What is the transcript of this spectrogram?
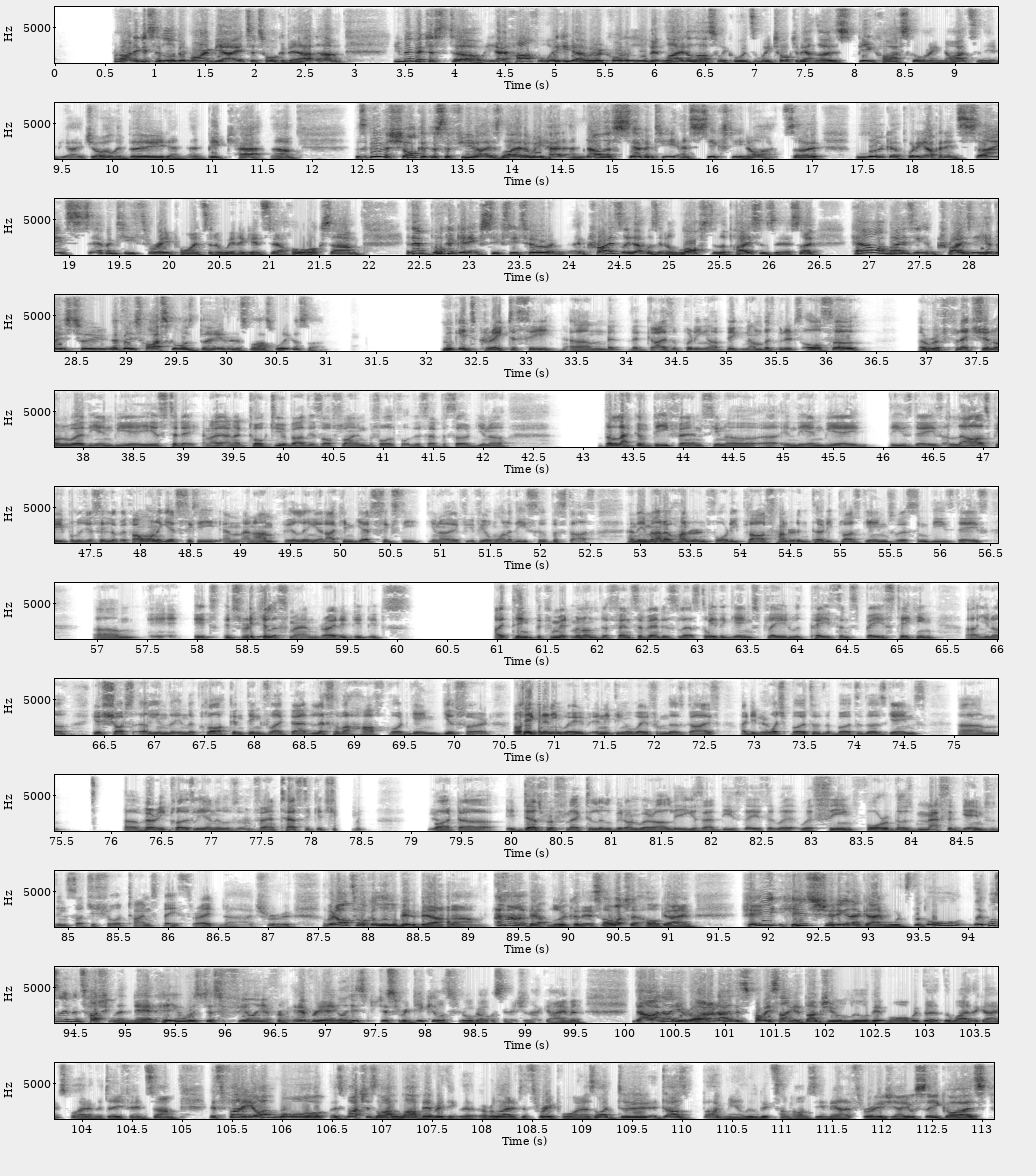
all right, I guess a little bit more NBA to talk about. Um, you remember just uh, you know half a week ago we recorded a little bit later last week, Woods, and we talked about those big high scoring nights in the NBA, Joel Embiid and, and Big Cat. Um, was a bit of a shocker. Just a few days later, we had another 70 and 60 night. So Luka putting up an insane 73 points in a win against our Hawks. Um, and then Booker getting 62, and, and crazily that was in a loss to the Pacers there. So how amazing and crazy have these two, have these high scores been in this last week or so? Look, it's great to see um, that, that guys are putting up big numbers, but it's also a reflection on where the NBA is today. And I and I talked to you about this offline before for this episode. You know, the lack of defense, you know, uh, in the NBA these days allows people to just say, look, if I want to get 60 and, and I'm feeling it, I can get 60, you know, if, if you're one of these superstars. And the amount of 140 plus, 130 plus games we're seeing these days, um, it, it's, it's ridiculous, man, right? It, it, it's, I think the commitment on the defensive end is less the way the game's played with pace and space, taking uh, you know your shots early in the in the clock and things like that. Less of a half court game gives for it. Not taking any way, anything away from those guys. I did yeah. watch both of the both of those games um, uh, very closely, and it was a fantastic achievement. But uh, it does reflect a little bit on where our league is at these days. That we're we're seeing four of those massive games within such a short time space, right? No, true. I mean, I'll talk a little bit about um about Luka there. So I watched that whole game, he his shooting in that game, Woods, the ball they wasn't even touching the net. He was just feeling it from every angle. He's just ridiculous field goal percentage in that game. And no, I know you're right. I know this is probably something that bugs you a little bit more with the, the way the game's played in the defense. Um, it's funny. I'm more as much as I love everything that are related to three pointers. I do. It does bug me a little bit sometimes the amount of threes. You know, you'll see guys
